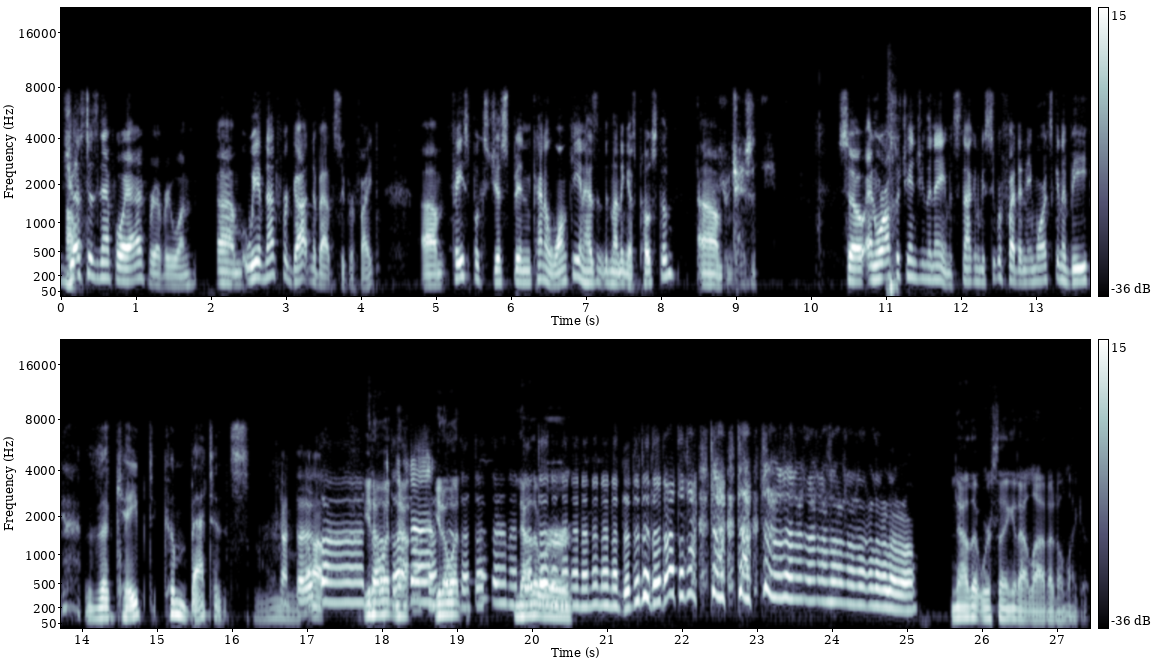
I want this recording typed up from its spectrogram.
just as an FYI for everyone, um, we have not forgotten about Super Fight. Um, Facebook's just been kind of wonky and hasn't been letting us post them. Um, You changed the name. so, and we're also changing the name. It's not going to be Super Fight anymore. It's going to be the Caped Combatants. You know what? Now, you know what? Now that we're Now that we're saying it out loud, I don't like it.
